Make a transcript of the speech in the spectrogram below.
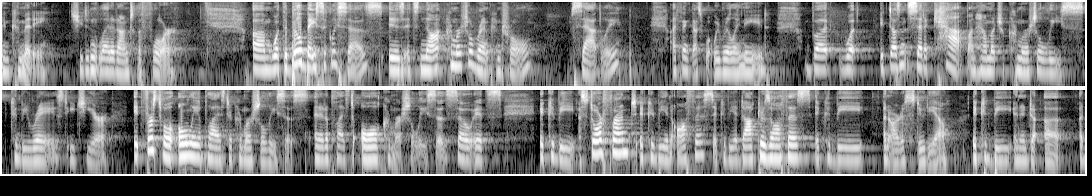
in committee. She didn't let it onto the floor. Um, what the bill basically says is it's not commercial rent control, sadly. I think that's what we really need. But what it doesn't set a cap on how much a commercial lease can be raised each year. It first of all only applies to commercial leases, and it applies to all commercial leases. So it's it could be a storefront, it could be an office, it could be a doctor's office, it could be an artist studio, it could be an, a, a,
